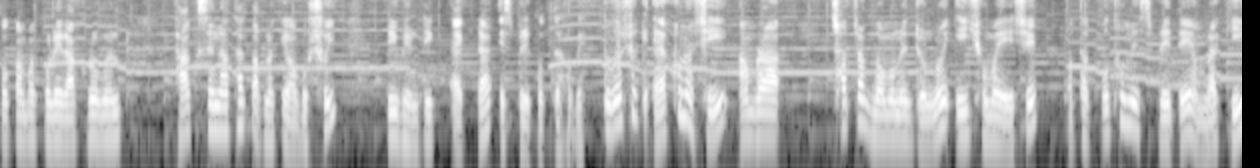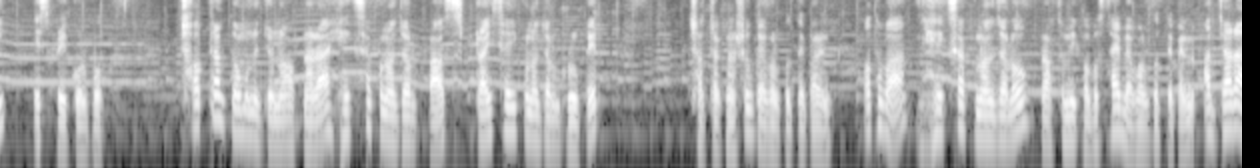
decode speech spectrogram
পোকামাকড়ের আক্রমণ থাক, সে না থাক, আপনাকে অবশ্যই প্রিভেন্টিভ একটা স্প্রে করতে হবে। তো দর্শক, এখন আসি আমরা ছত্রাক দমনের জন্য। এই সময় এসে অর্থাৎ প্রথম স্প্রেতে আমরা কি স্প্রে করব? ছত্রাক দমনের জন্য আপনারা হেক্সাকোনাজল প্লাস ট্রাইসাইকোনাজল গ্রুপের ছত্রাকনাশক ব্যবহার করতে পারেন অথবা হেক্সাকোনাজলও প্রাথমিক অবস্থায় ব্যবহার করতে পারেন। আর যারা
